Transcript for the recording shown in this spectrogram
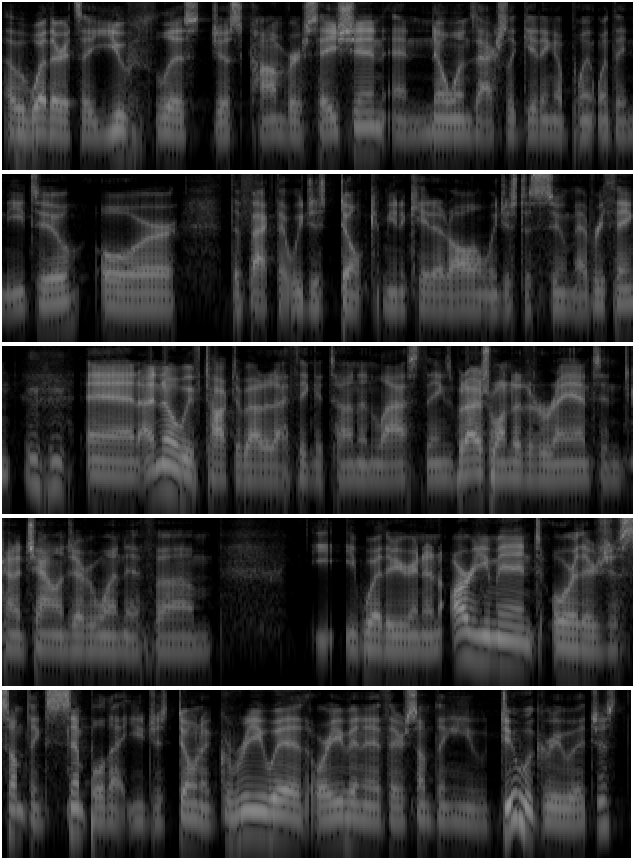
uh, whether it's a youthless just conversation and no one's actually getting a point what they need to, or the fact that we just don't communicate at all and we just assume everything. And I know we've talked about it, I think, a ton in last things, but I just wanted to rant and kind of challenge everyone if. Um, whether you're in an argument or there's just something simple that you just don't agree with, or even if there's something you do agree with, just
